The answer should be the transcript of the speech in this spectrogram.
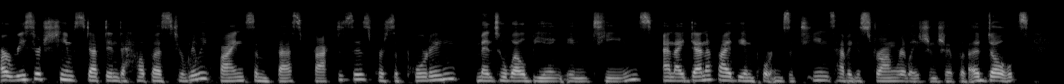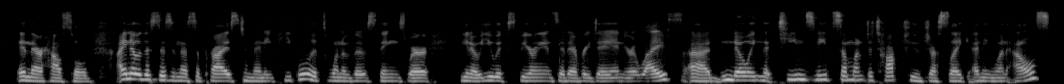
Our research team stepped in to help us to really find some best practices for supporting mental well being in teens and identified the importance of teens having a strong relationship with adults in their household. I know this isn't a surprise to many people. It's one of those things where, you know, you experience it every day in your life, uh, knowing that teens need someone to talk to just like anyone else.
